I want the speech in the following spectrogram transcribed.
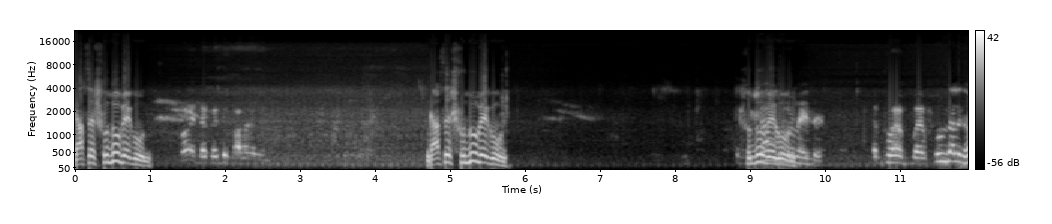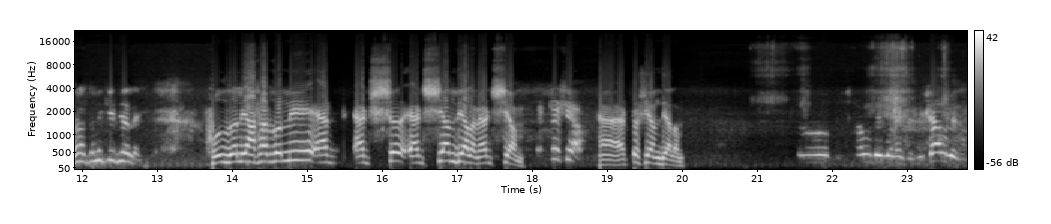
গাছে শুধু বেগুন। গাছে শুধু বেগুন। শুধু বেগুন। এই যে। তারপর, আহ, ফুল ডালে ধরার জন্য কি দিলে ফুলজলি আসার জন্য অ্যাডশিয়াম দিয়ালাম অ্যাট্রাসিয়া হ্যাঁ অ্যাড্রোসিয়াম দিয়ালাম বিশাল বেগুন বিশাল বেগুন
